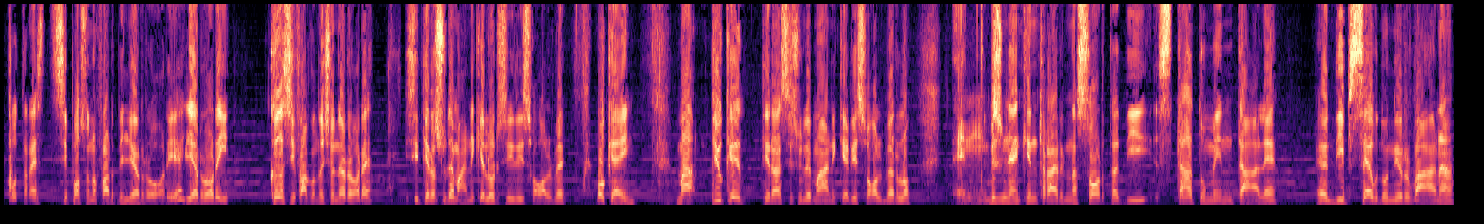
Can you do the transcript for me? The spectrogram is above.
potresti, si possono fare degli errori e gli errori cosa si fa quando c'è un errore? Si tira sulle maniche e lo si risolve, ok? Ma più che tirarsi sulle maniche e risolverlo, eh, bisogna anche entrare in una sorta di stato mentale eh, di pseudo nirvana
